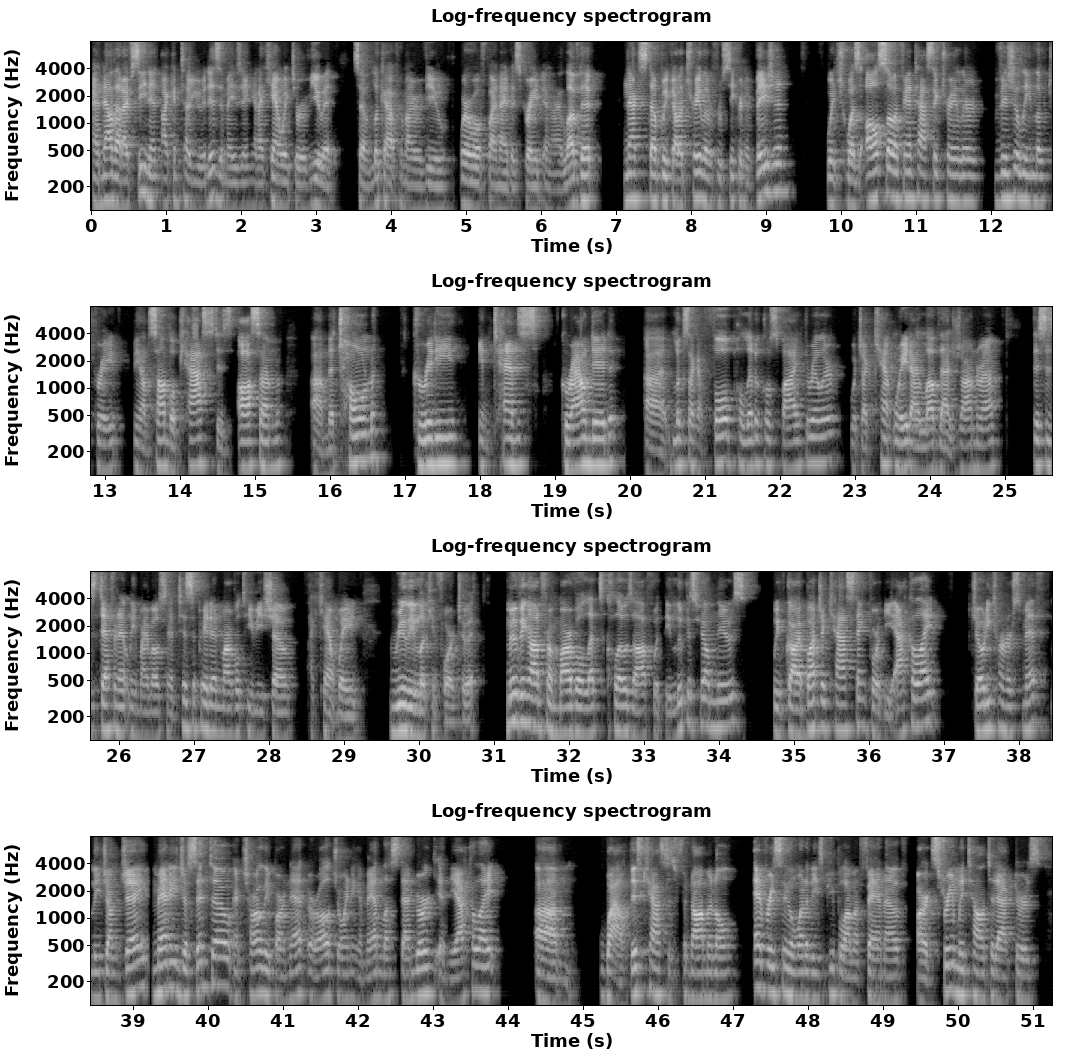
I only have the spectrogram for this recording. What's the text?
And now that I've seen it, I can tell you it is amazing and I can't wait to review it. So look out for my review. Werewolf by Night is great and I loved it. Next up, we got a trailer for Secret Invasion which was also a fantastic trailer. Visually looked great. The ensemble cast is awesome. Um, the tone, gritty, intense, grounded. Uh, looks like a full political spy thriller, which I can't wait. I love that genre. This is definitely my most anticipated Marvel TV show. I can't wait. Really looking forward to it. Moving on from Marvel, let's close off with the Lucasfilm news. We've got a bunch of casting for The Acolyte, Jodie Turner Smith, Lee Jung Jae, Manny Jacinto, and Charlie Barnett are all joining Amandla Stenberg in The Acolyte. Um, wow, this cast is phenomenal. Every single one of these people I'm a fan of are extremely talented actors.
